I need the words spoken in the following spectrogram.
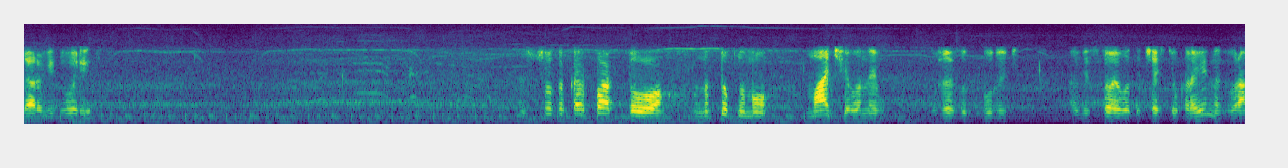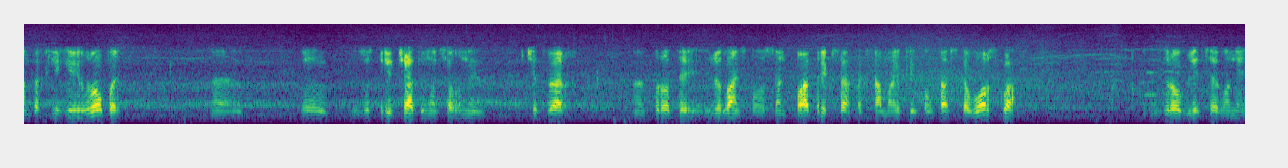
удар від воріт. Щодо Карпат, то в наступному матчі вони вже тут будуть відстоювати честь України в рамках Ліги Європи. Е, е, Зустрічатимуться вони в четвер е, проти ірландського Сент-Патрікса, так само як і Полтавська Ворскла. Зроблять це вони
